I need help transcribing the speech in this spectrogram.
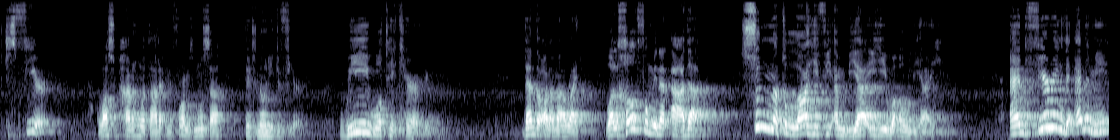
which is fear, Allah subhanahu wa ta'ala informs Musa, there's no need to fear. We will take care of you. Then the ulama write, وَالْخَوْفُ مِنَ الْأَعْدَاءِ سُنَّةُ اللَّهِ فِي أَنْبِيَائِهِ وَأَوْلِيَائِهِ And fearing the enemy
